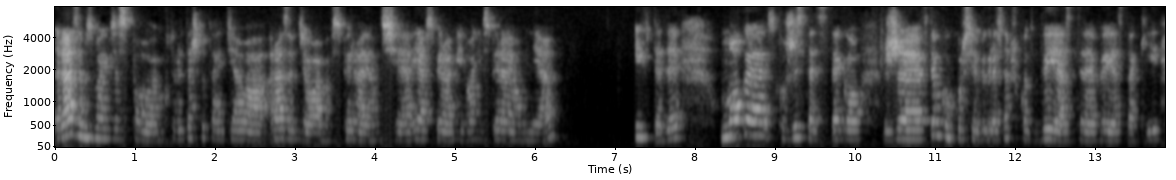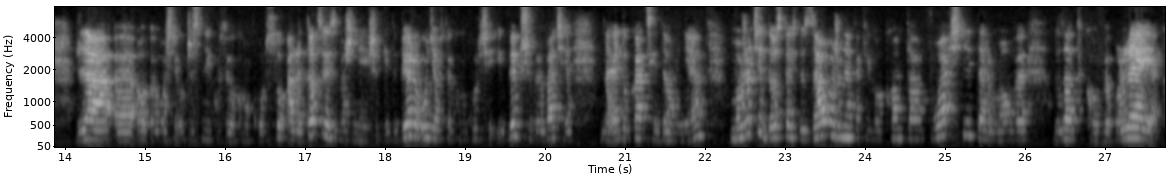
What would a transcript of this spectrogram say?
razem z moim zespołem, który też tutaj działa, razem działamy, wspierając się, ja wspieram ich, oni wspierają mnie. I wtedy mogę skorzystać z tego, że w tym konkursie wygrać na przykład wyjazd, e, wyjazd taki dla e, właśnie uczestników tego konkursu, ale to, co jest ważniejsze, kiedy biorę udział w tym konkursie i Wy przybywacie na edukację do mnie, możecie dostać do założenia takiego konta właśnie darmowy, dodatkowy olejek.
